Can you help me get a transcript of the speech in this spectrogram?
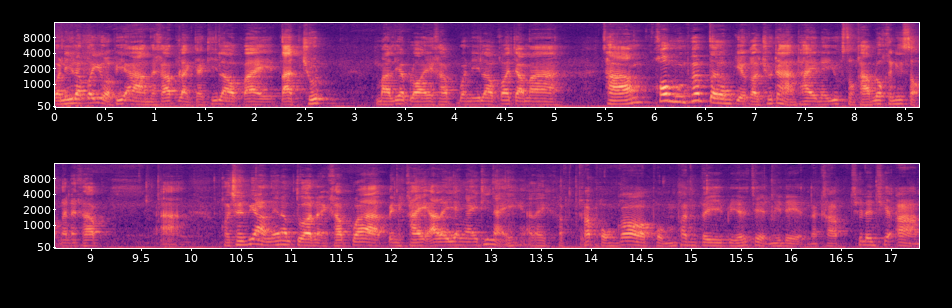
วันนี้เราก็อยู่กับพี่อาร์มนะครับ หลังจากที่เราไปตัดชุดมาเรียบร้อยครับ วันนี้เราก็จะมาถามข้อมูลเพิ่มเติมเกี่ยวกับชุดทหารไทยในยุคสงครามโลกครั้งที่สองกันนะครับอ่าขอเชิญพี่อาร์มแนะนำตัวหน่อยครับว่าเป็นใครอะไรยังไงที่ไหนอะไรครับ ครับผมก็ผมพันตรีปิยเจตมีเดชนะครับ ชื่อเล่นชื่ออาร์ม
